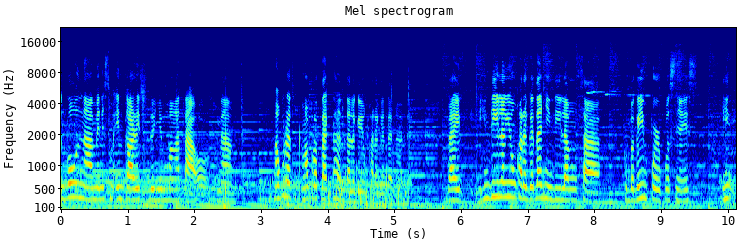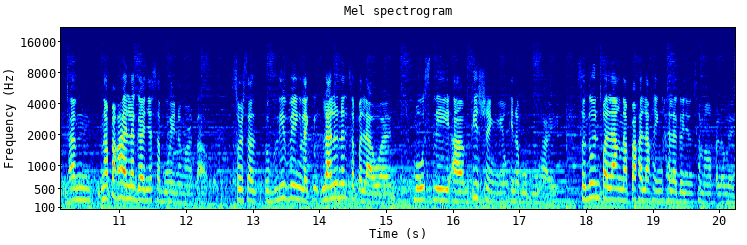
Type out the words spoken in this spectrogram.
ang goal namin is ma-encourage dun yung mga tao na maprotektahan talaga yung karagatan natin. Dahil hindi lang yung karagatan, hindi lang sa, kumbaga yung purpose niya is, um, napakahalaga niya sa buhay ng mga tao. Source of living, like, lalo na sa Palawan, mostly um, fishing yung kinabubuhay. So doon pa lang, napakalaking halaga yun sa mga Palawen.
